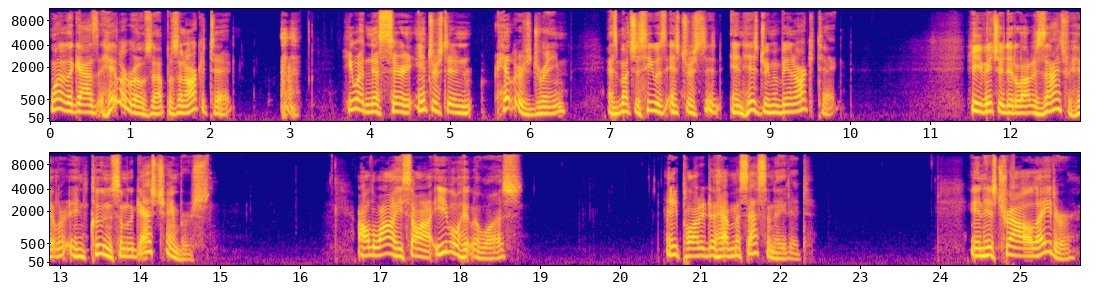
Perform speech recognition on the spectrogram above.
One of the guys that Hitler rose up was an architect. he wasn't necessarily interested in Hitler's dream as much as he was interested in his dream of being an architect. He eventually did a lot of designs for Hitler, including some of the gas chambers. All the while, he saw how evil Hitler was, and he plotted to have him assassinated. In his trial later,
